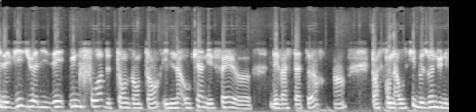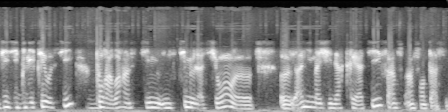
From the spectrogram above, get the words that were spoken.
il est visualisé une fois de temps en temps, il n'a aucun effet euh, dévastateur, hein, parce qu'on a aussi besoin d'une visibilité aussi pour avoir un stim- une stimulation, euh, euh, un imaginaire créatif, un, un fantasme.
